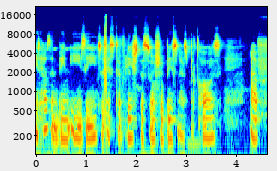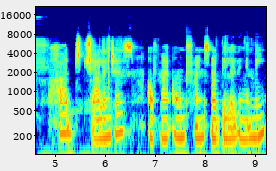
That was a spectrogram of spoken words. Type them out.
It hasn't been easy to establish the social business because I've had challenges of my own friends not believing in me,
